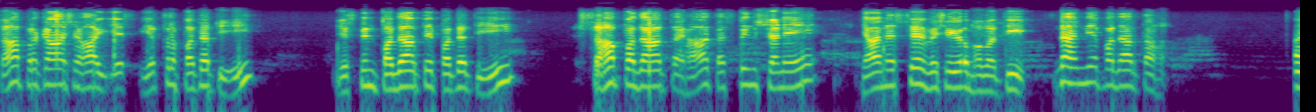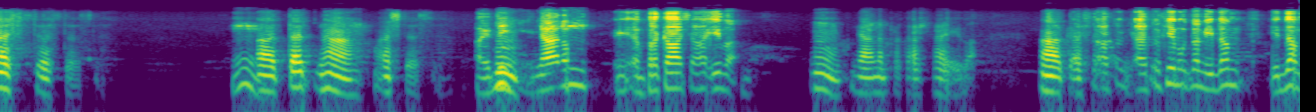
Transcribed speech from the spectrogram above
सः प्रकाशः यत्र पतति यस्मिन् पदार्थे पतति सः पदार्थः तस्मिन् क्षणे ज्ञानस्य विषयो भवति न अन्यपदार्थः। अस्तु अस्तु अस्तु। तत् अस्तु अस्तु। इति ज्ञानं प्रकाशः इव। ज्ञानप्रकाशः एव अत्र किम् उक्तम् इदम् इदं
